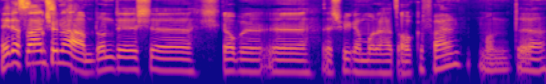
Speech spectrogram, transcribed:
Nee, das war ein schöner Abend und ich, äh, ich glaube, äh, der Schwiegermutter hat es auch gefallen. Und äh,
